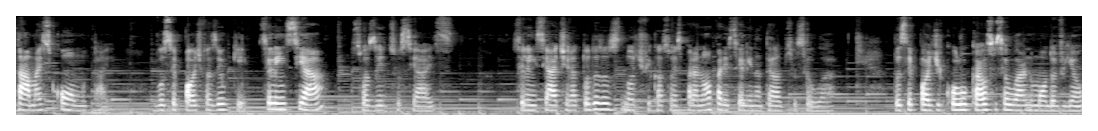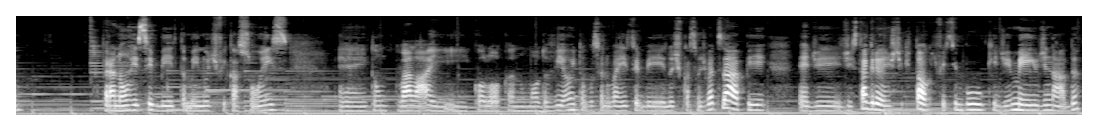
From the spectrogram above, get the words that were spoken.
Tá, mas como, tá? Você pode fazer o quê? Silenciar suas redes sociais. Silenciar, tirar todas as notificações para não aparecer ali na tela do seu celular. Você pode colocar o seu celular no modo avião para não receber também notificações é, então vai lá e, e, coloca no modo avião, então você não vai receber notificação de WhatsApp, é, de, de Instagram, de TikTok, de Facebook, de e-mail, de nada.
